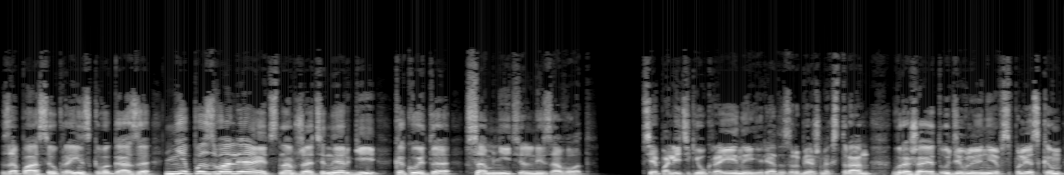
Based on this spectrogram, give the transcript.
запасы украинского газа не позволяют снабжать энергией какой-то сомнительный завод. Все политики Украины и ряда зарубежных стран выражают удивление всплеском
